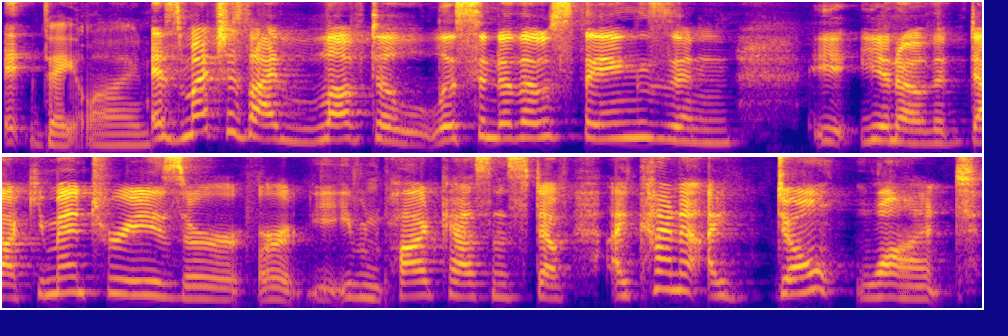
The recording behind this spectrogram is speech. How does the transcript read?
it, Dateline. As much as I love to listen to those things and you know the documentaries or or even podcasts and stuff, I kind of I don't want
